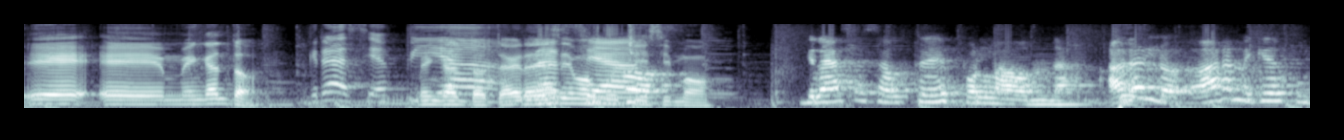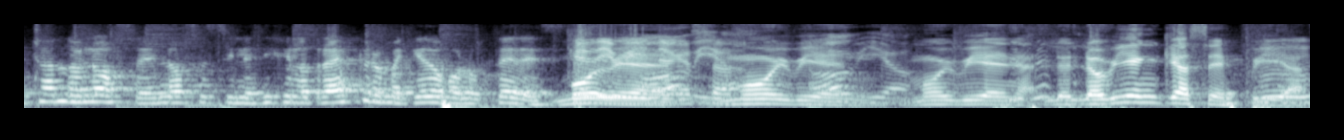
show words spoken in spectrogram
Eh, eh, me encantó. Gracias, Pía. Me encantó, te agradecemos Gracias. muchísimo. Gracias a ustedes por la onda. Ahora, lo- ahora me quedo escuchándolos, eh, no sé si les dije la otra vez, pero me quedo con ustedes. Muy bien, sos. muy bien, Obvio. muy bien. Lo, lo bien que haces, Pía.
